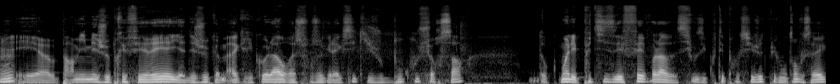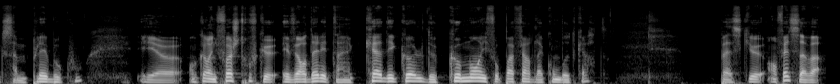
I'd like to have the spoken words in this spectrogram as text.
Mm. Et parmi mes jeux préférés, il y a des jeux comme Agricola ou Rest for the Galaxy qui jouent beaucoup sur ça. Donc moi les petits effets, voilà, si vous écoutez Proxy Jeux depuis longtemps, vous savez que ça me plaît beaucoup. Et euh, encore une fois, je trouve que Everdell est un cas d'école de comment il faut pas faire de la combo de cartes. Parce que, en fait, ça va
